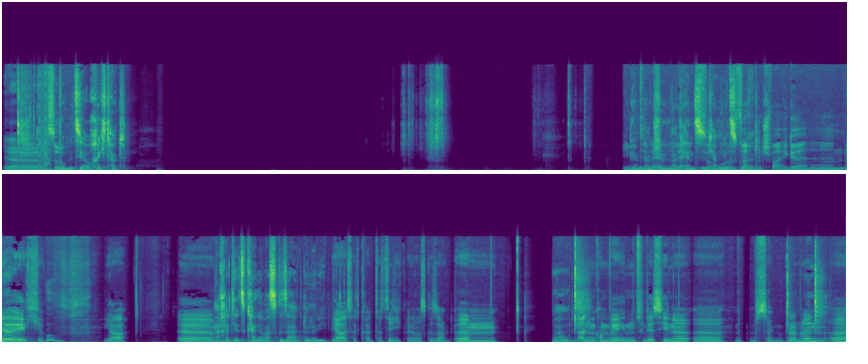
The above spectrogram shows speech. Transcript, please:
Äh, so. Womit sie auch recht hat. Wir haben ganz schön Latenzen, ich hab nichts gehört. Schweigen. nö, ich. Ja. Ähm, Ach, hat jetzt keiner was gesagt, oder wie? ja, es hat tatsächlich keiner was gesagt. Ähm, Wow. dann kommen wir eben zu der Szene äh, mit Mr. Gremlin. Äh,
